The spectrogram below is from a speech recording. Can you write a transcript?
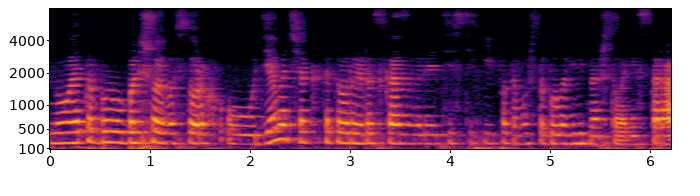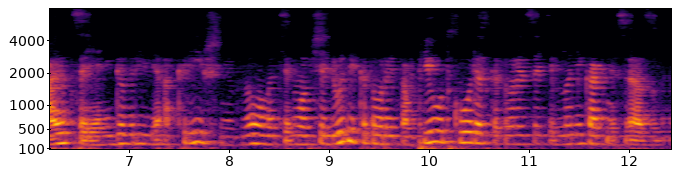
Ну, это был большой восторг у девочек, которые рассказывали эти стихи, потому что было видно, что они стараются, и они говорили о Кришне, в золоте. Ну, вообще люди, которые там пьют, курят, которые с этим, ну, никак не связаны.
